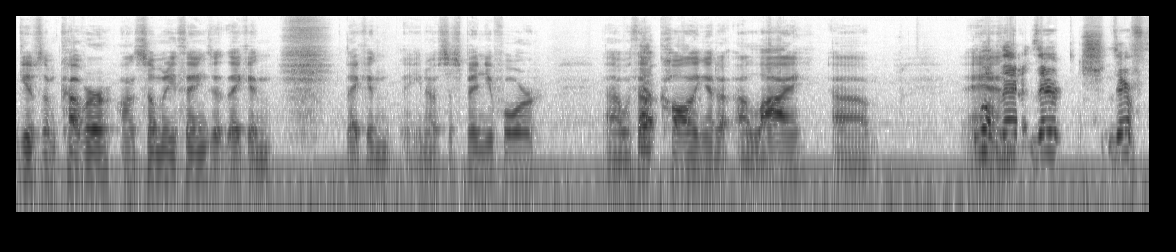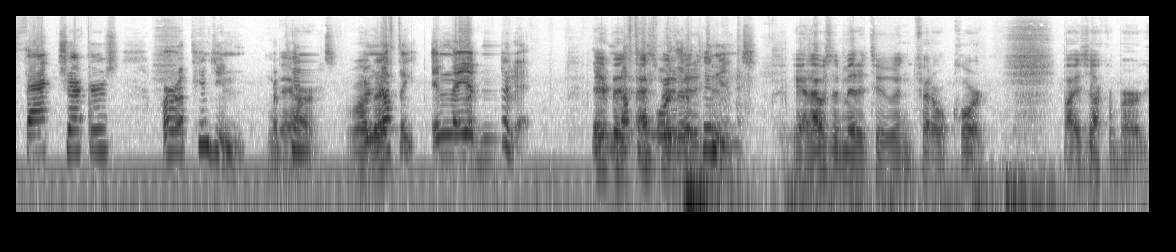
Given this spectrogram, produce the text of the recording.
gives them cover on so many things that they can, they can, you know, suspend you for, uh, without Yep. calling it a, a lie. Um, Well, they're their their fact checkers are opinion They are. opinions. Well, They're that- nothing, and they admitted it. They're They've been- nothing more been than admitted to. opinions. yeah, that was admitted to in federal court by Zuckerberg.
